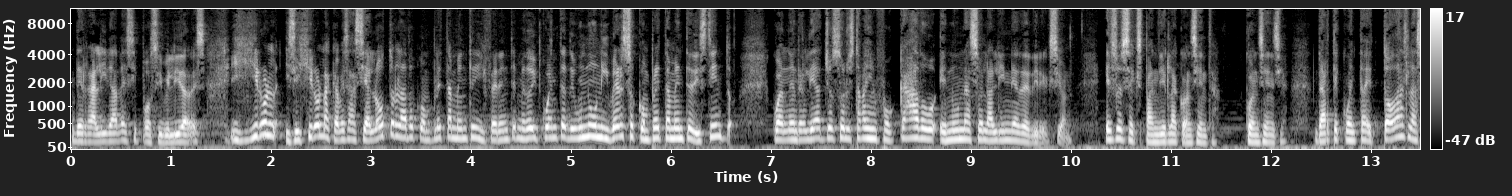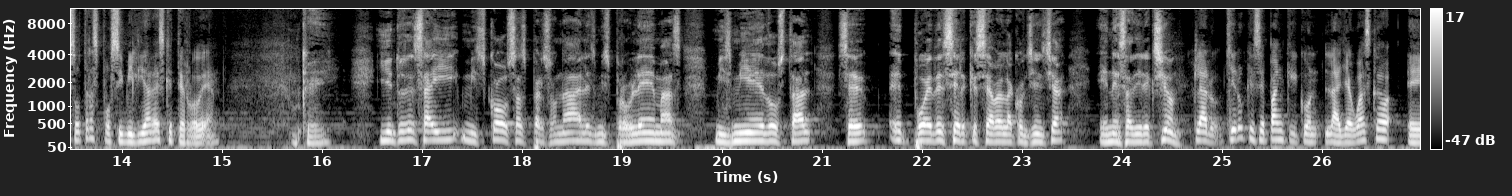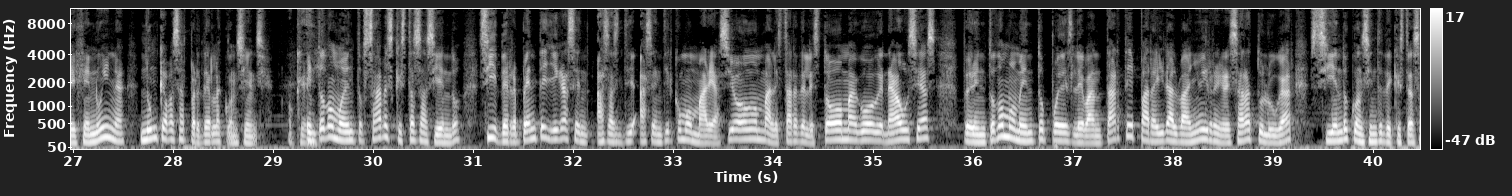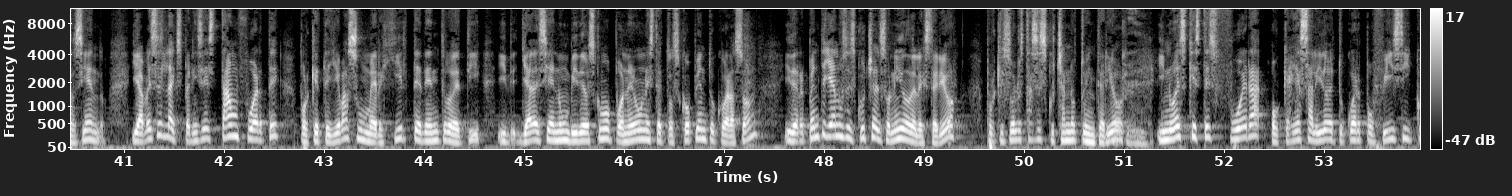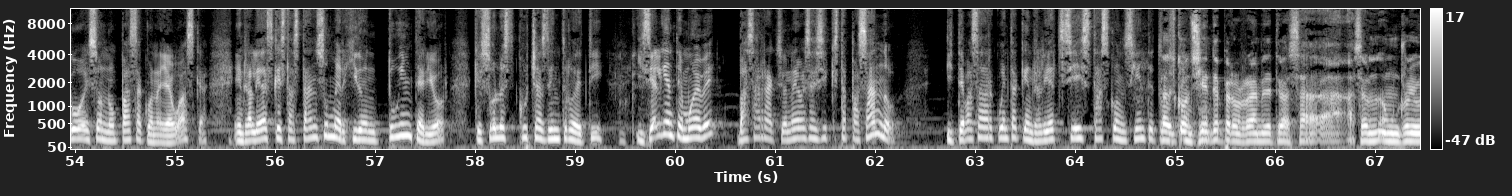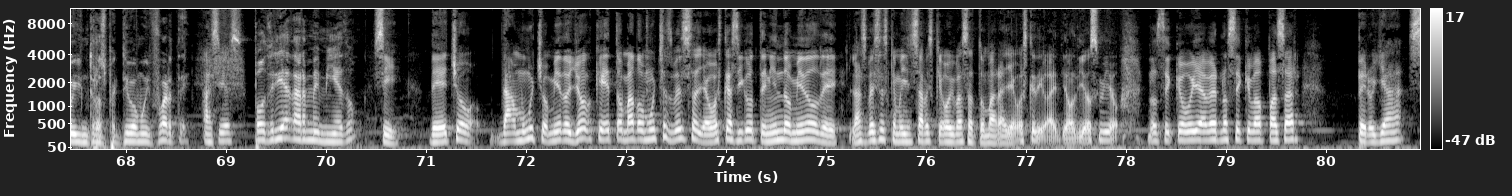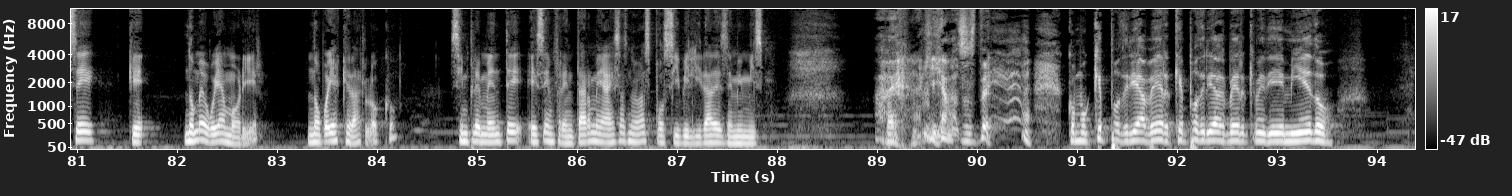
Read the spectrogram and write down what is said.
de realidades y posibilidades. Y, giro, y si giro la cabeza hacia el otro lado completamente diferente, me doy cuenta de un universo completamente distinto, cuando en realidad yo solo estaba enfocado en una sola línea de dirección. Eso es expandir la conciencia, darte cuenta de todas las otras posibilidades que te rodean. Ok. Y entonces ahí mis cosas personales, mis problemas, mis miedos, tal, se, eh, puede ser que se abra la conciencia en esa dirección. Claro, quiero que sepan que con la ayahuasca eh, genuina nunca vas a perder la conciencia. Ok. En todo momento sabes qué estás haciendo. Sí, de repente llegas en- a, sentir, a sentir como mareación, malestar del estómago, náuseas, pero en todo momento puedes levantarte para ir al baño y regresar a tu lugar siendo consciente de qué estás haciendo. Y a veces la experiencia es tan fuerte porque te lleva a sumergirte dentro de ti. Y ya decía en un video, es como poner un estetoscopio en tu corazón y de repente ya no se escucha el sonido del exterior porque solo estás escuchando tu interior. Y no es que estés fuera o que hayas salido de tu cuerpo físico, eso no pasa con ayahuasca. En realidad es que estás tan sumergido en tu interior que solo escuchas dentro de ti. Y si alguien te mueve, vas a reaccionar y vas a decir qué está pasando. Y te vas a dar cuenta que en realidad sí estás consciente todo Estás consciente, pero realmente te vas a, a hacer un, un rollo introspectivo muy fuerte. Así es. ¿Podría darme miedo? Sí. De hecho, da mucho miedo. Yo que he tomado muchas veces ayahuasca, sigo teniendo miedo de las veces que me dicen, sabes que hoy vas a tomar ayahuasca. Digo, ay, Dios, Dios mío, no sé qué voy a ver, no sé qué va a pasar. Pero ya sé que no me voy a morir, no voy a quedar loco. Simplemente es enfrentarme a esas nuevas posibilidades de mí mismo. A ver, aquí ya me asusté. ¿Cómo qué podría haber? ¿Qué podría haber que me dé miedo?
